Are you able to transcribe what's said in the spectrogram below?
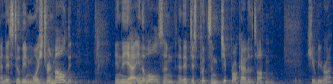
and there's still been moisture and mould in the, uh, in the walls and they've just put some gyprock over the top and she'll be right.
